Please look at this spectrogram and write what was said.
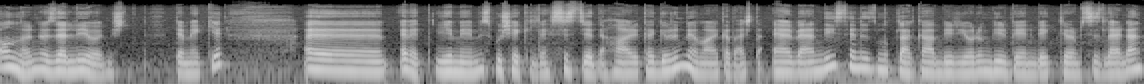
Onların özelliği oymuş demek ki. Ee, evet yemeğimiz bu şekilde. Sizce de harika görünmüyor mu arkadaşlar? Eğer beğendiyseniz mutlaka bir yorum, bir beğeni bekliyorum sizlerden.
